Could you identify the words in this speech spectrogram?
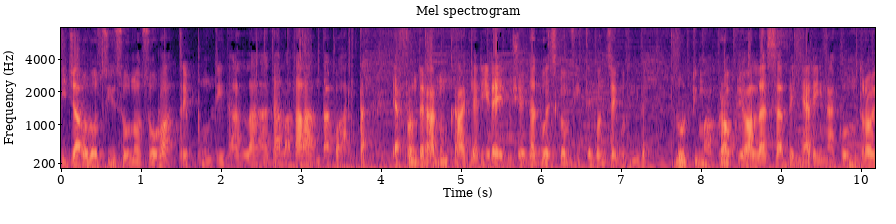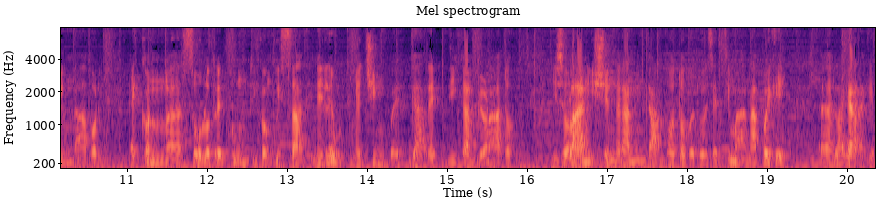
I giallorossi sono solo a tre punti dalla, dall'Atalanta quarta e affronteranno un Cagliari reduce da due sconfitte consecutive, l'ultima proprio al Sardegna Arena contro il Napoli e con solo tre punti conquistati nelle ultime cinque gare di campionato. I Solani scenderanno in campo dopo due settimane poiché eh, la gara che,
